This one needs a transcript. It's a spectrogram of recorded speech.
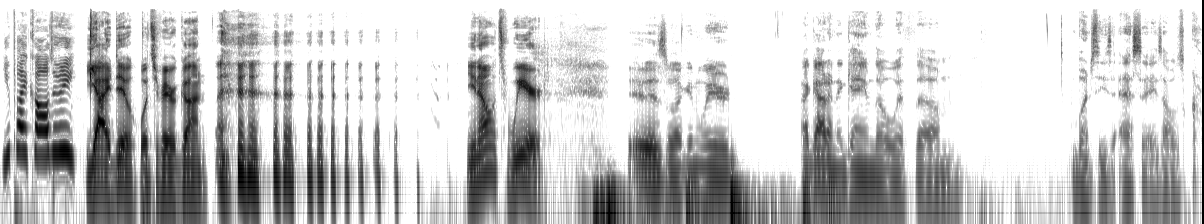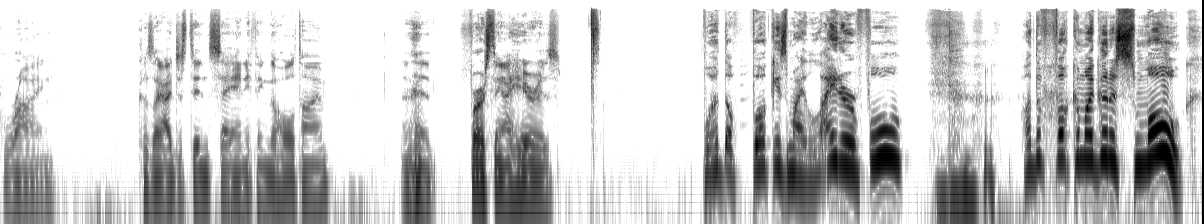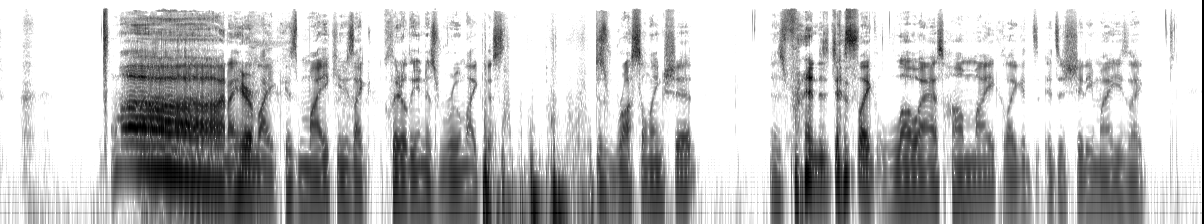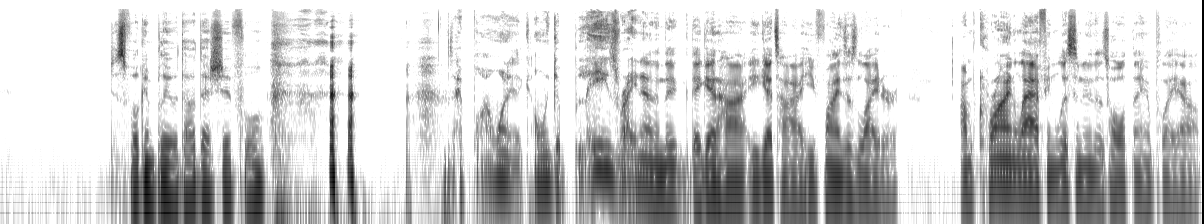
You play Call of Duty? Yeah, I do. What's your favorite gun? you know, it's weird. It is fucking weird. I got in a game though with um, a bunch of these essays. I was crying because like I just didn't say anything the whole time, and then first thing I hear is, "What the fuck is my lighter, fool? How the fuck am I gonna smoke?" Ah, and I hear him like his mic, and he's like clearly in his room, like just, just rustling shit. And his friend is just like low ass hum mic, like it's it's a shitty mic. He's like, just fucking play without that shit, fool. He's like, boy, I want to, I want to get blazed right now. And then they, they get high. He gets high. He finds his lighter. I'm crying, laughing, listening to this whole thing play out.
